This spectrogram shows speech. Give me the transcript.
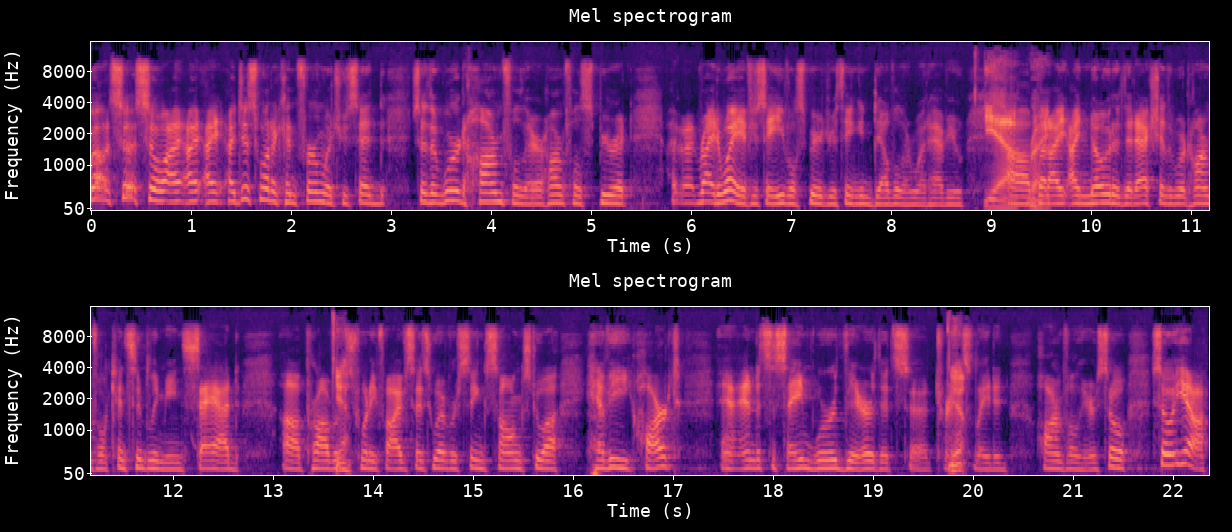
Well, so so I, I, I just want to confirm what you said. So the word harmful there, harmful spirit, uh, right away, if you say evil spirit, you're thinking devil or what have you. Yeah. Uh, right. But I, I noted that actually the word harmful can simply mean sad. Uh, Proverbs yeah. 25 says, "Whoever sings songs to a heavy heart." and it's the same word there that's uh, translated yep harmful here. So, so yeah.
